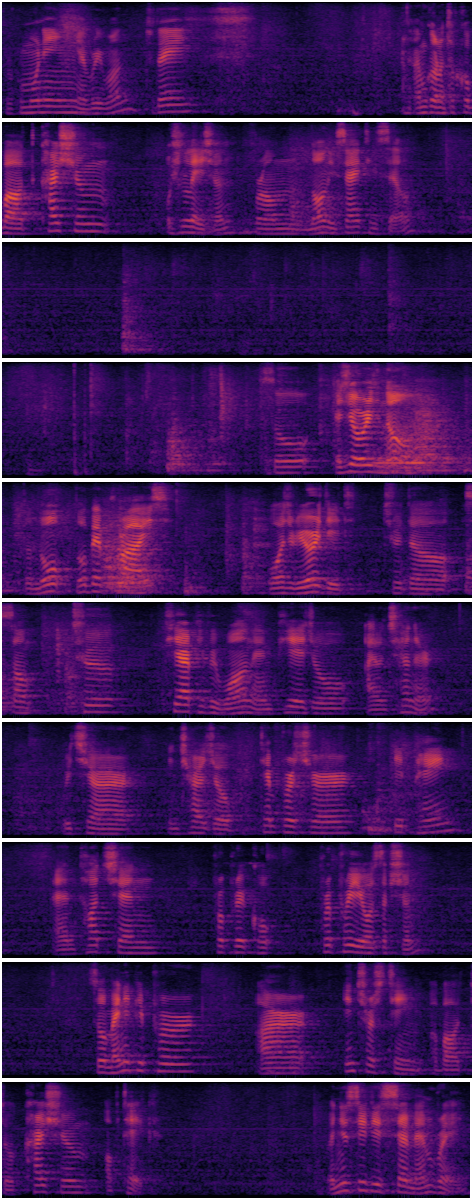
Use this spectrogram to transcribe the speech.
So good morning everyone. Today I'm going to talk about calcium oscillation from non-exciting cell. So as you already know, the Nobel Prize was awarded to the some to TRPV1 and piezo ion channel, which are in charge of temperature, heat pain, and touch and proprioception. So many people are interesting about the calcium uptake. When you see this cell membrane,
